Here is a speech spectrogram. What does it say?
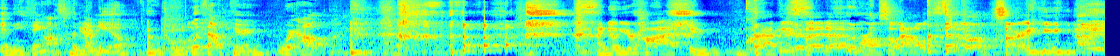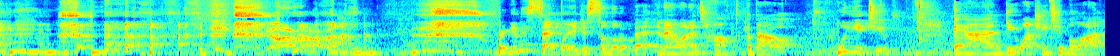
anything off the Mm-hmm. Yeah. menu Oh, totally. without hearing we're out. I know you're hot and crabby, but uh, we're also out. So sorry. We're going to segue just a little bit, and I want to talk about, well, YouTube. And do you watch YouTube a lot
